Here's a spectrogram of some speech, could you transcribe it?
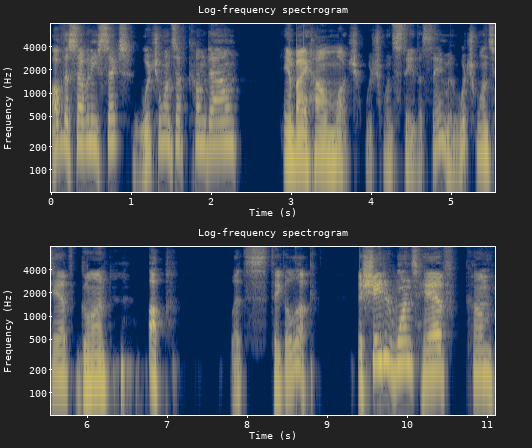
Of the 76, which ones have come down and by how much? Which ones stay the same and which ones have gone up? Let's take a look. The shaded ones have come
